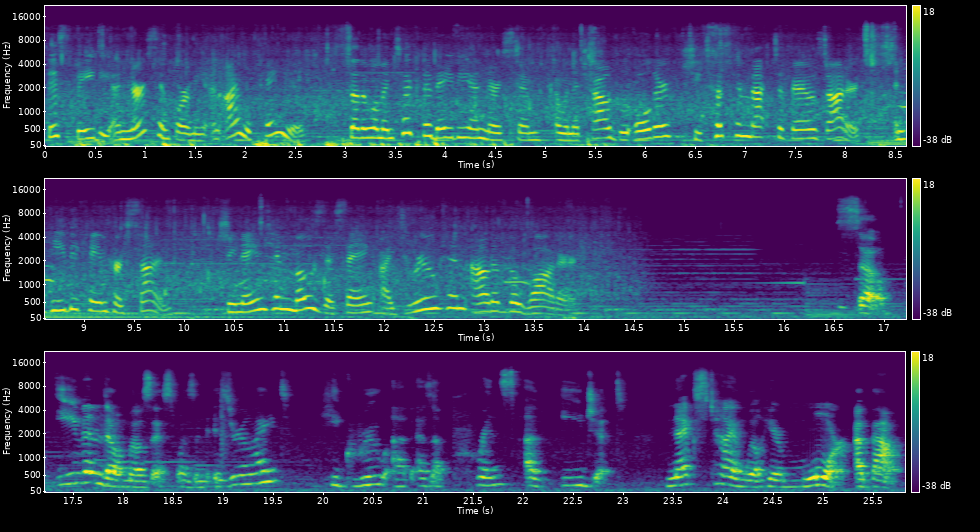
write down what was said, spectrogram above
this baby and nurse him for me, and I will pay you. So the woman took the baby and nursed him, and when the child grew older, she took him back to Pharaoh's daughter, and he became her son. She named him Moses, saying, I drew him out of the water. So, even though Moses was an Israelite, he grew up as a prince of Egypt. Next time, we'll hear more about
